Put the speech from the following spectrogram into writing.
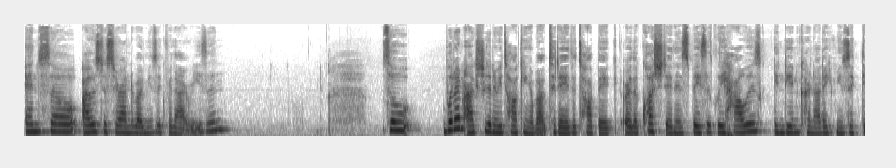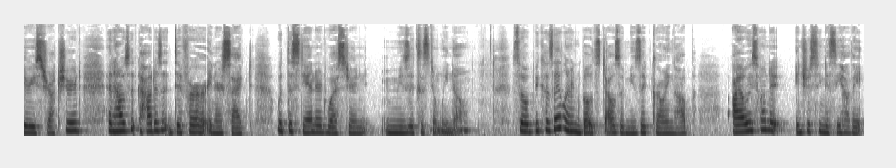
and so I was just surrounded by music for that reason. So, what I'm actually going to be talking about today, the topic or the question is basically how is Indian Carnatic music theory structured and how is it how does it differ or intersect with the standard western music system we know? So, because I learned both styles of music growing up, I always found it interesting to see how they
